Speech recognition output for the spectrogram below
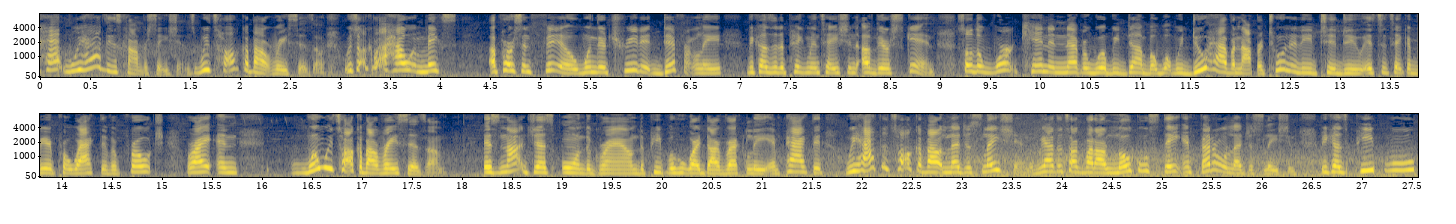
have, we have these conversations. We talk about racism. We talk about how it makes a person feel when they're treated differently because of the pigmentation of their skin. So the work can and never will be done. But what we do have an opportunity to do is to take a very proactive approach, right? And when we talk about racism, it's not just on the ground, the people who are directly impacted. We have to talk about legislation. We have to talk about our local, state, and federal legislation because people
